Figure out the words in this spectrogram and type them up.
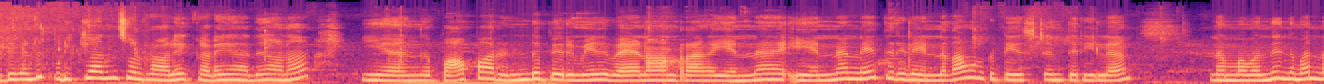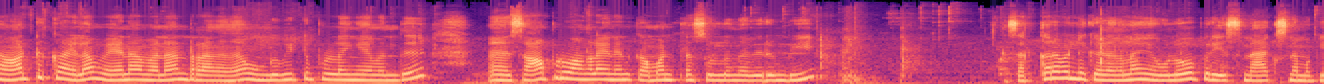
இது வந்து பிடிக்காதுன்னு சொல்கிற ஆளே கிடையாது. ஆனால் எங்கள் பாப்பா ரெண்டு பேருமே இது வேணான்றாங்க. என்ன என்னன்னே தெரியல. என்னதான் உனக்கு டேஸ்ட்டுன்னு தெரியல. நம்ம வந்து இந்த மாதிரி நாட்டுக்காயெல்லாம் வேணாம் வேணான்றாங்கங்க உங்கள் வீட்டு பிள்ளைங்க வந்து சாப்பிடுவாங்களா என்னென்னு கமெண்ட்டில் சொல்லுங்கள் விரும்பி. சக்கரவள்ளி கிழங்குலாம் எவ்வளோ பெரிய ஸ்நாக்ஸ். நமக்கு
